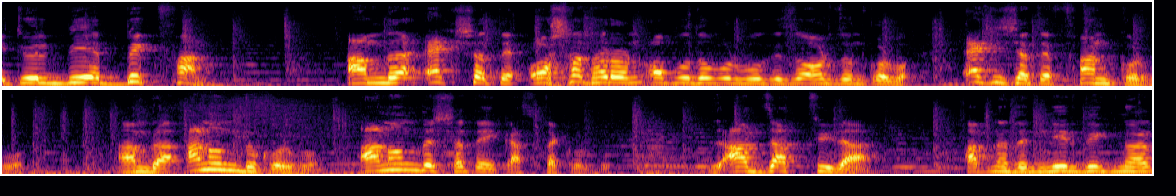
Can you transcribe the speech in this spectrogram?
it will be a big fun আমরা একসাথে অসাধারণ অভূতপূর্ব কিছু অর্জন করব, একই সাথে ফান করব। আমরা আনন্দ করব, আনন্দের সাথে এই কাজটা করব। আর যাত্রীরা, আপনাদের নির্বিঘ্ন আর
